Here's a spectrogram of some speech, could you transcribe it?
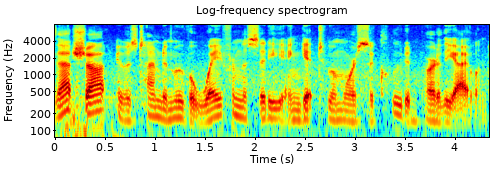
After that shot, it was time to move away from the city and get to a more secluded part of the island.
